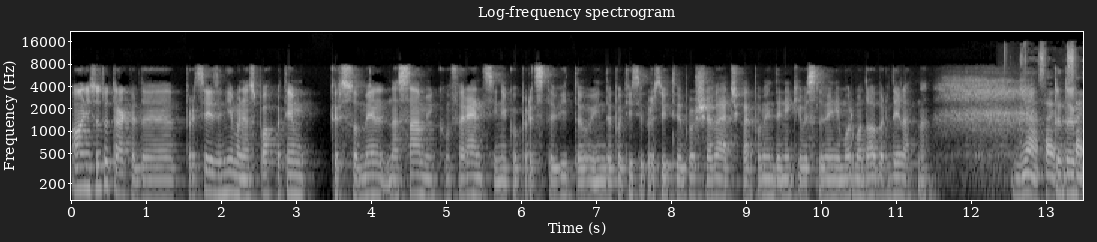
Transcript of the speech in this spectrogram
Oni so tudi rekli, da je precej zanimanja, sploh potem, ker so imeli na sami konferenci neko predstavitev in da po tisti predstavitvi je bilo še več, kar pomeni, da nekaj v Sloveniji moramo dobro delati. Na. Ja, saj, Tada, saj,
